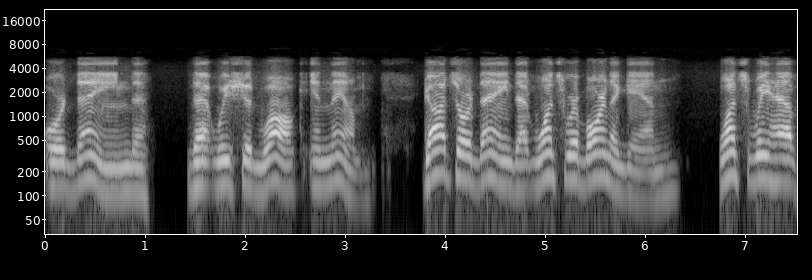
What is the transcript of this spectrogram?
ordained that we should walk in them. God's ordained that once we're born again, once we have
